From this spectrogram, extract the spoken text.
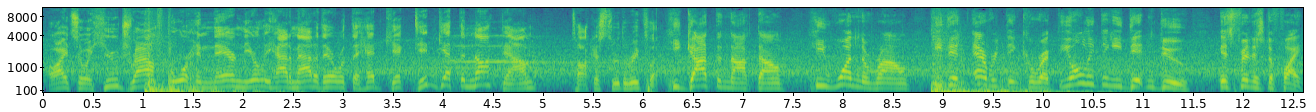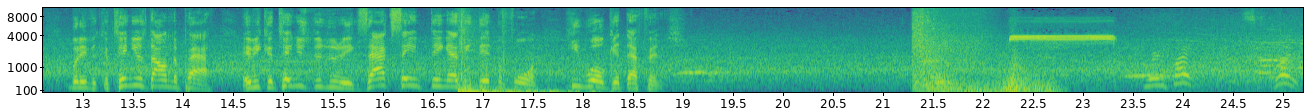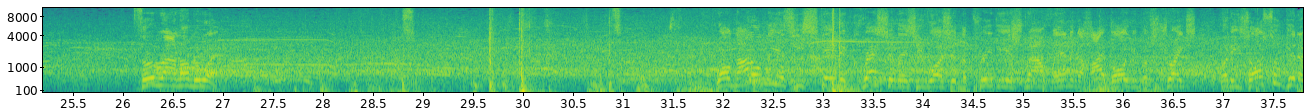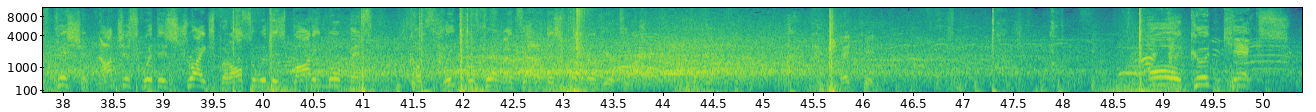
All right, so a huge round for him there. Nearly had him out of there with the head kick. Did get the knockdown. Talk us through the replay. He got the knockdown. He won the round. He did everything correct. The only thing he didn't do is finish the fight. But if he continues down the path, if he continues to do the exact same thing as he did before, he will get that finish. You ready to fight? Ready. Third round underway. Well, not only has he stayed aggressive as he was in the previous round, landing a high volume of strikes, but he's also been efficient, not just with his strikes, but also with his body movement. Complete performance out of this fighter here tonight. Head kick. Oh, good kicks.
